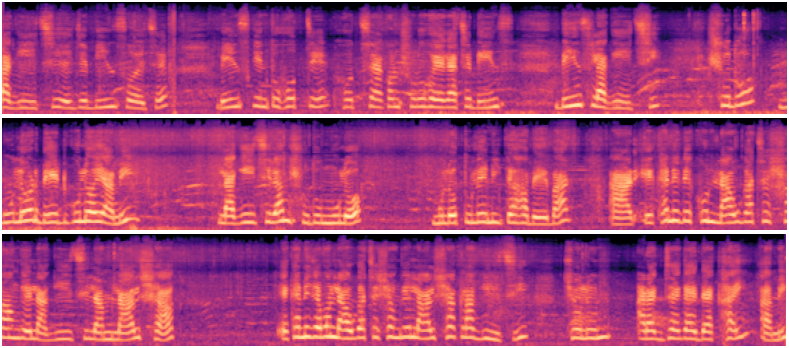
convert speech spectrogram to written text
লাগিয়েছি, এই যে বিনস হয়েছে। বিনস কিন্তু হচ্ছে হচ্ছে এখন শুরু হয়ে গেছে বিনস বিনস লাগিয়েছি। শুধু মূলোর বেডগুলোই আমি লাগিয়েছিলাম, শুধু মূলো। মূলো তুলে নিতে হবে এবার। আর এখানে দেখুন লাউ গাছের সঙ্গে লাগিয়েছিলাম লাল শাক। এখানে যেমন লাউ গাছের সঙ্গে লাল শাক লাগিয়েছি, চলুন আর এক জায়গায় দেখাই আমি।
